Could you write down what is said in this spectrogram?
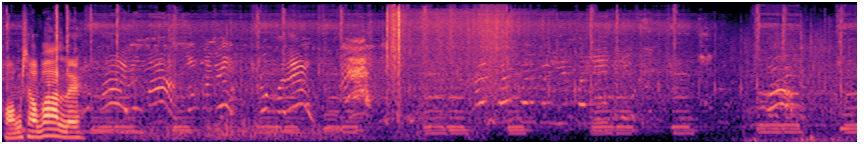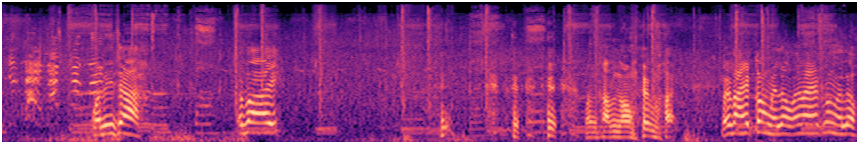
ของชาวบ้านเลย วันนี้จ้ะ บ๊ายบาย บังคับน้องบ๊ายบาย บ๊ายบายให้กล้องเลยเร็วบ๊ายบายให้กล้องเลยเร็ว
